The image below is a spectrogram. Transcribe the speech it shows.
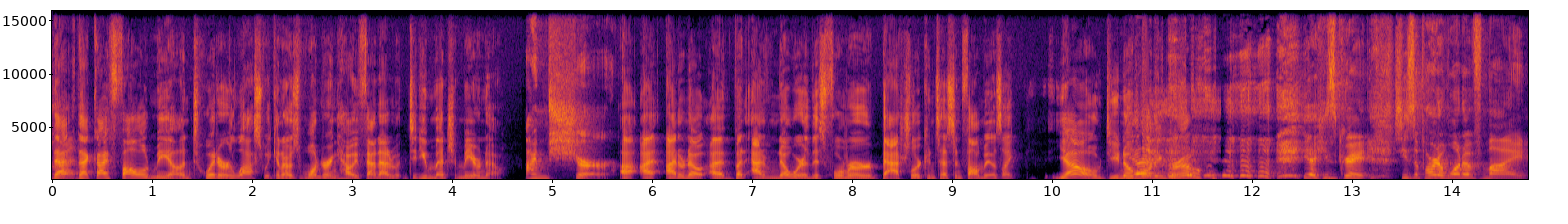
that that guy followed me on Twitter last week, and I was wondering how he found out. Did you mention me or no? I'm sure. I I, I don't know, uh, but out of nowhere, this former bachelor contestant followed me. I was like, "Yo, do you know yeah. Morning Brew?" yeah, he's great. So he's a part of one of my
